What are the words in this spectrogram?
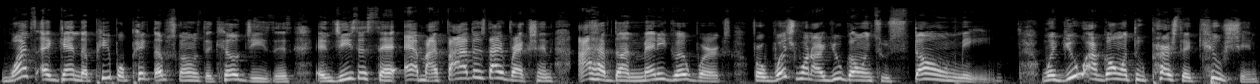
Once again, the people picked up stones to kill Jesus, and Jesus said, At my Father's direction, I have done many good works. For which one are you going to stone me? When you are going through persecution,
